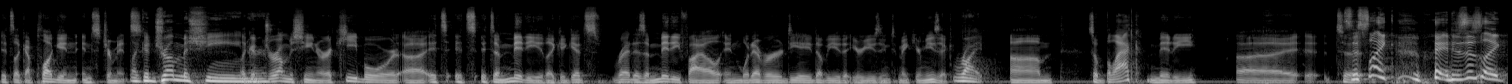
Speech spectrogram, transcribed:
it's like a plug-in instrument. Like a drum machine. like a or- drum machine or a keyboard. Uh, it's it's it's a MIDI. Like it gets read as a MIDI file in whatever DAW that you're using to make your music. Right. Um, so black MIDI. Uh, to, Is this like wait, is this like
